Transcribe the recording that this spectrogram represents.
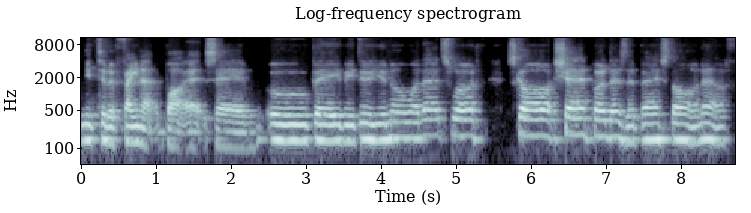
need to refine it, but it's um, oh baby, do you know what it's worth? Scott Shepherd is the best on earth,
